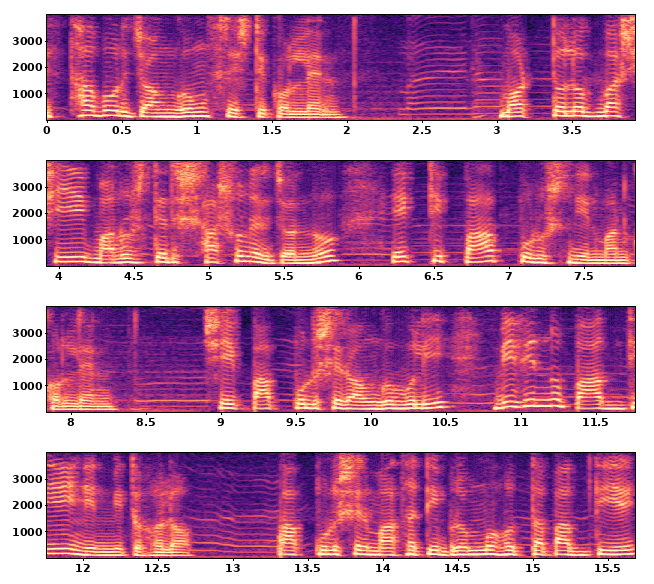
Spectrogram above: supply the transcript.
স্থাবর জঙ্গম সৃষ্টি করলেন। মর্তলোকবাসী মানুষদের শাসনের জন্য একটি পাপ পুরুষ নির্মাণ করলেন। সেই পাপ পুরুষের অঙ্গগুলি বিভিন্ন পাপ দিয়েই নির্মিত হলো। পাপ পুরুষের মাথাটি ব্রহ্ম হত্যা পাপ দিয়ে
